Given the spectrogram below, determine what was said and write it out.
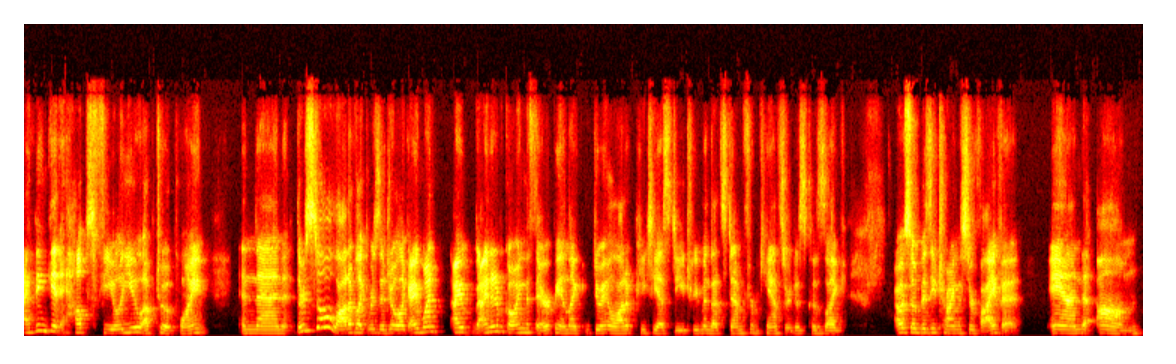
I think it helps fuel you up to a point and then there's still a lot of like residual like i went I, I ended up going to therapy and like doing a lot of ptsd treatment that stemmed from cancer just because like I was so busy trying to survive it. And um,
